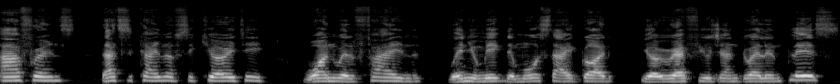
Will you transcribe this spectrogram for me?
Our friends, that's the kind of security one will find when you make the Most High God your refuge and dwelling place.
